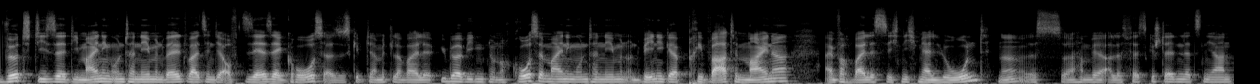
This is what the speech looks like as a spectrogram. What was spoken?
wird diese, die Mining-Unternehmen weltweit sind ja oft sehr, sehr groß. Also es gibt ja mittlerweile überwiegend nur noch große Mining-Unternehmen und weniger private Miner, einfach weil es sich nicht mehr lohnt. Ne? Das äh, haben wir alles festgestellt in den letzten Jahren.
